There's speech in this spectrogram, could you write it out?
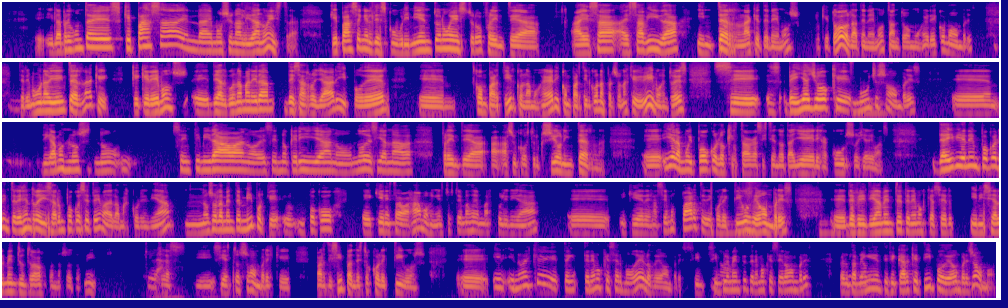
Y la pregunta es, ¿qué pasa en la emocionalidad nuestra? ¿Qué pasa en el descubrimiento nuestro frente a, a, esa, a esa vida interna que tenemos? Porque todos la tenemos, tanto mujeres como hombres. Tenemos una vida interna que, que queremos eh, de alguna manera desarrollar y poder eh, compartir con la mujer y compartir con las personas que vivimos. Entonces, se, veía yo que muchos hombres, eh, digamos, no, no, se intimidaban o a veces no querían o no decían nada frente a, su construcción interna. y eran muy pocos los que estaban asistiendo a talleres, a cursos y demás de ahí viene un poco el interés en revisar un poco ese tema de la masculinidad, no solamente en mí, porque un poco eh, quienes trabajamos en estos temas de masculinidad eh, y quienes hacemos parte de colectivos de hombres, eh, definitivamente tenemos que hacer inicialmente un trabajo con nosotros mismos. y si estos hombres que participan de estos colectivos, y, no es que tenemos que ser modelos de hombres, simplemente tenemos que ser hombres pero también identificar qué tipo de hombre somos.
